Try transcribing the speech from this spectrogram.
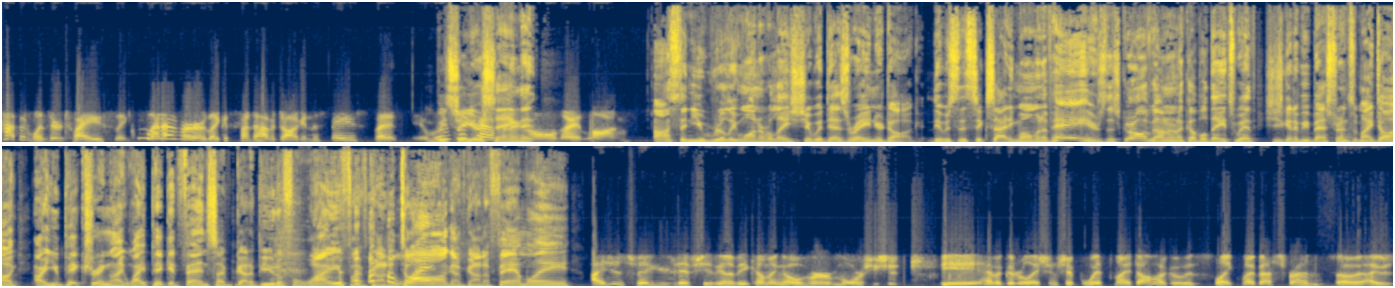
happened once or twice, like whatever. Like it's fun to have a dog in the space, but it was so like, you're saying happening that- all night long. Austin, you really want a relationship with Desiree and your dog. It was this exciting moment of, hey, here's this girl I've gone on a couple dates with. She's going to be best friends with my dog. Are you picturing like white picket fence? I've got a beautiful wife. I've got a dog. I've got a family. I just figured if she's going to be coming over more, she should be have a good relationship with my dog, who is like my best friend. So I was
